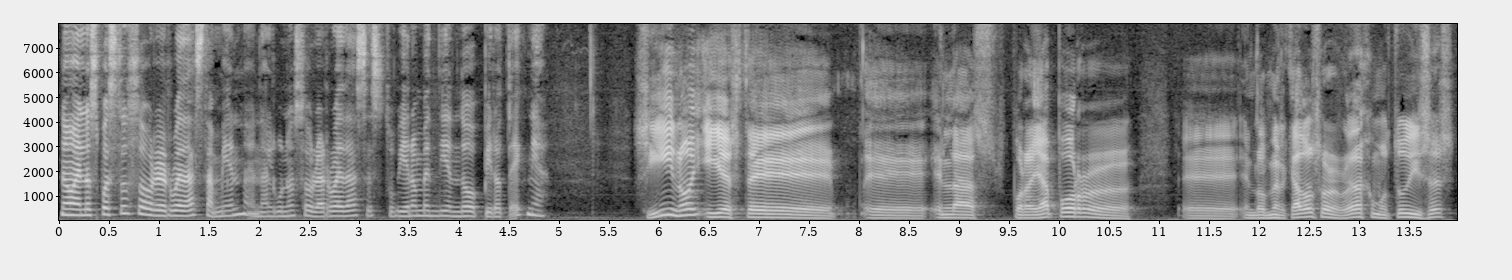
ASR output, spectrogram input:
No, en los puestos sobre ruedas también, en algunos sobre ruedas estuvieron vendiendo pirotecnia. Sí, ¿no? Y este, eh, en las, por allá por eh, en los mercados sobre ruedas, como tú dices,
